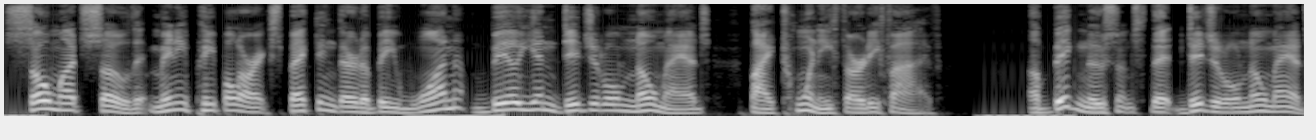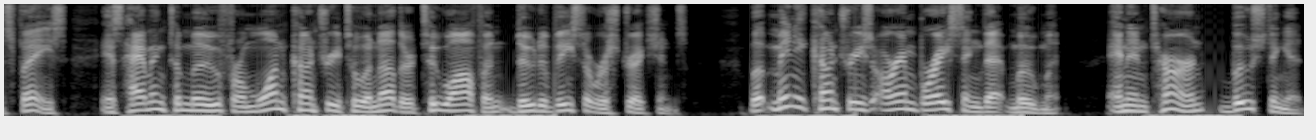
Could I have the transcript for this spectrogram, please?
So much so that many people are expecting there to be 1 billion digital nomads by 2035. A big nuisance that digital nomads face is having to move from one country to another too often due to visa restrictions. But many countries are embracing that movement and in turn boosting it.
